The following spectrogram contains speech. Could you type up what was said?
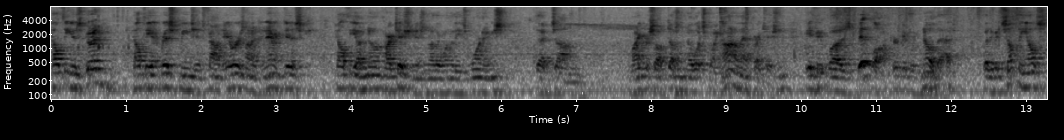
Healthy is good. Healthy at risk means it found errors on a dynamic disk. Healthy unknown partition is another one of these warnings that um, Microsoft doesn't know what's going on in that partition. If it was BitLocker, it would know that. But if it's something else,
